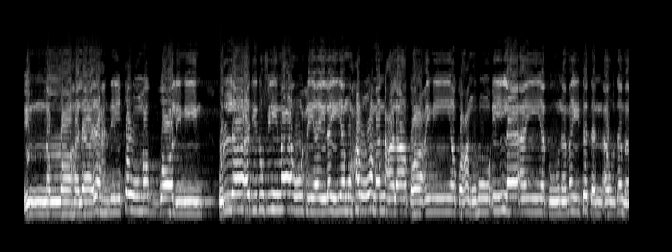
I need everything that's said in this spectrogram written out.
إن الله لا يهدي القوم الظالمين قل لا أجد فيما أوحي إلي محرما على طاعم يطعمه إلا أن يكون ميتة أو دما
